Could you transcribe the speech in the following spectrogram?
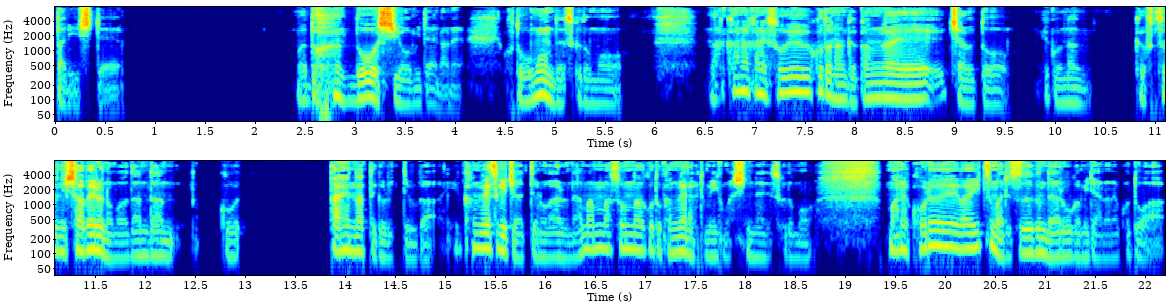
たりして、まあど どうしようみたいなね、こと思うんですけども、なかなかね、そういうことなんか考えちゃうと、結構なんか普通に喋るのもだんだん、こう、大変になってくるっていうか、考えすぎちゃうっていうのがあるんで、あんまんまそんなこと考えなくてもいいかもしれないですけども、まあね、これはいつまで続くんだろうかみたいな、ことは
